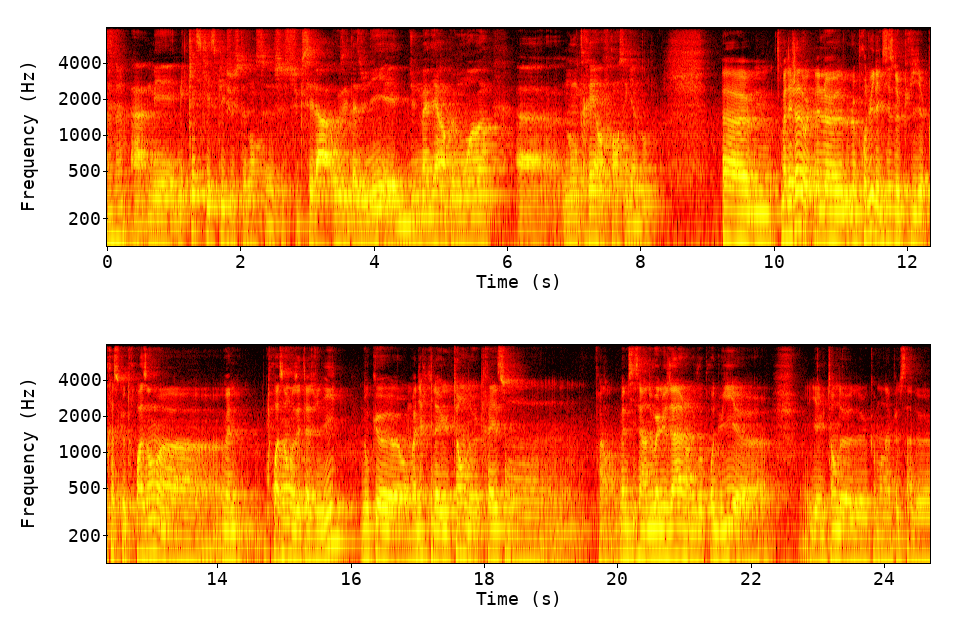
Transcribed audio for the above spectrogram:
Mhm. mais mais qu'est-ce qui explique justement ce, ce succès-là aux États-Unis et d'une manière un peu moins montrée en France également? Euh, bah déjà, le, produit il existe depuis presque trois ans, euh, même trois ans aux États-Unis. Donc, euh, on va dire qu'il a eu le temps de créer son. Enfin, même si c'est un nouvel usage, un nouveau produit, il a eu le temps de, comment on appelle ça, de.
